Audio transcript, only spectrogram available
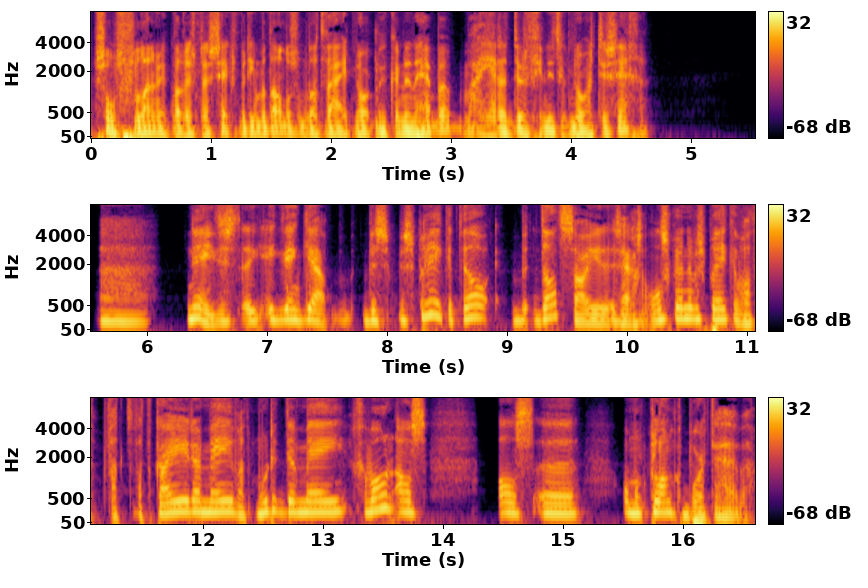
Soms verlang ik wel eens naar seks met iemand anders, omdat wij het nooit meer kunnen hebben. Maar ja, dat durf je natuurlijk nooit te zeggen. Uh, nee, dus ik denk, ja, bespreek het wel. Dat zou je ergens anders kunnen bespreken. Wat, wat, wat kan je daarmee? Wat moet ik daarmee? Gewoon als, als uh, om een klankbord te hebben.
